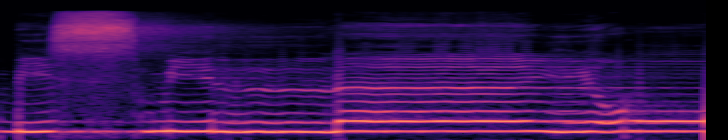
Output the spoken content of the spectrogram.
بسم الله الرحمن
